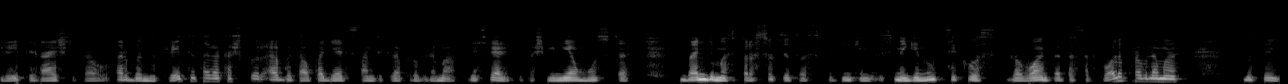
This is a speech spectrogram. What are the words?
greitai ir aiškiai tau arba nukreipti tave kažkur, arba tau padėti su tam tikra problema. Nes vėlgi, kaip aš minėjau, mūsų tas bandymas prasukti tos, vadinkim, smegenų ciklus, galvojant apie startuolių problemas, nu tai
